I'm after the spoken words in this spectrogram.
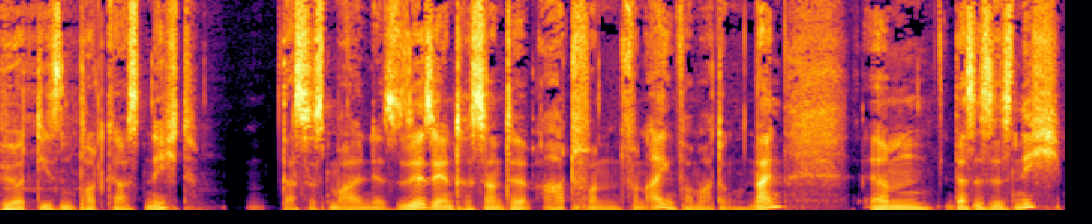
Hört diesen Podcast nicht das ist mal eine sehr, sehr interessante Art von, von Eigenvermarktung. Nein, ähm, das ist es nicht.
